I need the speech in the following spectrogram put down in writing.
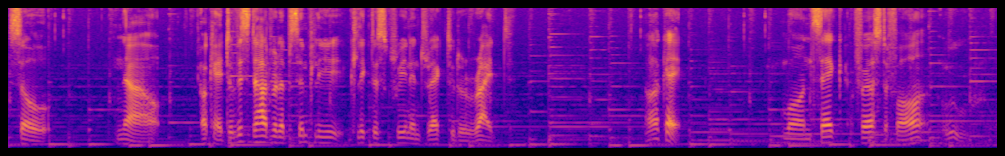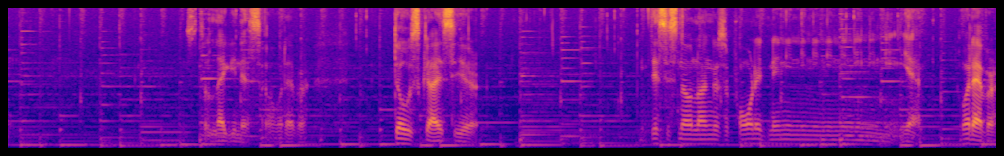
So, now, okay, to visit the hardware lab, simply click the screen and drag to the right. Okay, one sec. First of all, ooh, it's the lagginess or whatever. Those guys here. This is no longer supported. Yeah, whatever.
